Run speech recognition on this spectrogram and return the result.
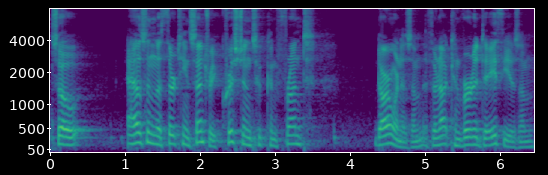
So as in the 13th century, Christians who confront Darwinism, if they're not converted to atheism,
